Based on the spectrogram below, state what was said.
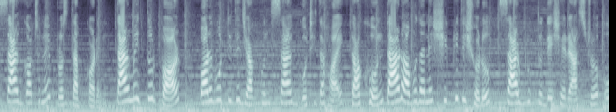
সার্ক গঠনের প্রস্তাব করেন। তার মৃত্যুর পর, পরবর্তীতে যখন সার্ক গঠিত হয়, তখন তার অবদানের স্বীকৃতিস্বরূপ সার্কভুক্ত দেশের রাষ্ট্র ও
